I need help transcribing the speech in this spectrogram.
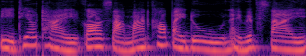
ปีเที่ยวไทยก็สามารถเข้าไปดูในเว็บไซต์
